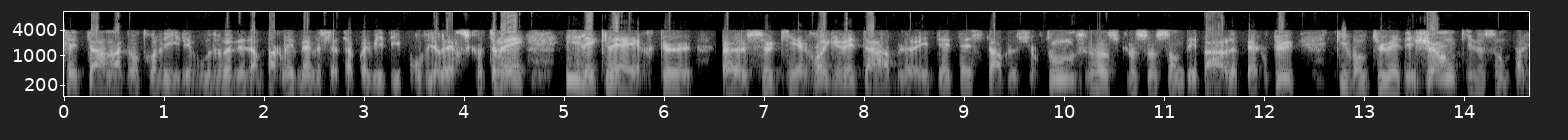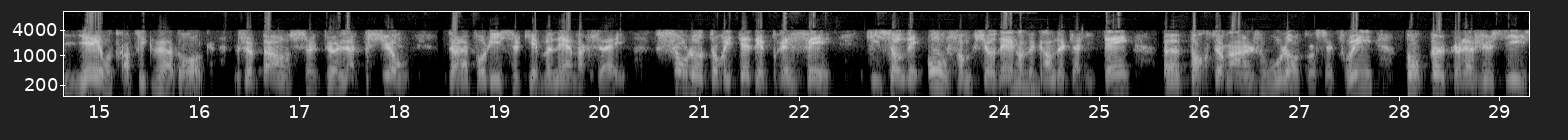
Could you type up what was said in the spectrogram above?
s'étend à d'autres villes, et vous venez d'en parler même cet après-midi pour Villers-Cotterêts. Il est clair que euh, ce qui est regrettable et détestable surtout, lorsque ce sont des balles perdues qui vont tuer des gens qui ne sont pas liés au trafic de la drogue. Je pense que l'action de la police qui est menée à Marseille, sous l'autorité des préfets, qui sont des hauts fonctionnaires de grande qualité, euh, portera un jour ou l'autre ses fruits, pour peu que la justice,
